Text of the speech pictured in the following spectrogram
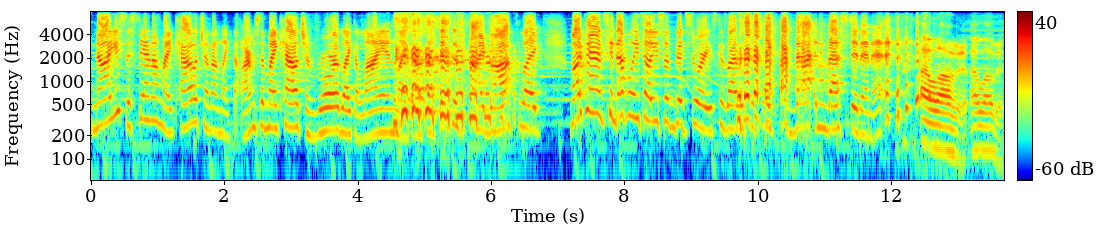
No, I used to stand on my couch and on like the arms of my couch and roar like a lion. Like, like this is Pride Rock. Like my parents can definitely tell you some good stories because I was just like that invested in it. I love it. I love it.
